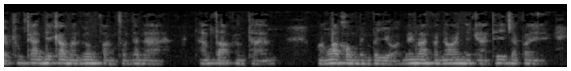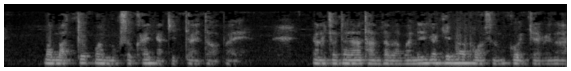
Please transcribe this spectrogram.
กับทุกท่านที่เข้ามาร่วมฟังสนทนา ถามตอบคำถาม หวังว่าคงเป็นประโยชน์ไม่มากก็น้อยในการที่จะไปบำบัดทุกความมุกสุขให้กับจิตใจต่อไป การสนทนาธรรมสำหรับวันนี้ก็คิดว่าพอสมควรแก่เวลา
